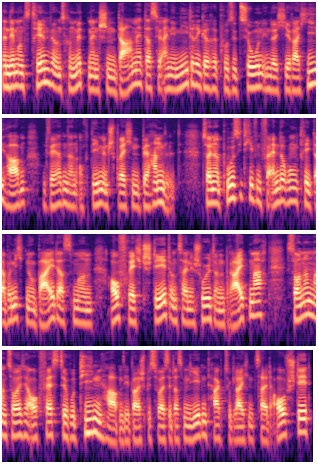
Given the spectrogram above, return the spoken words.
dann demonstrieren wir unseren Mitmenschen damit, dass wir eine niedrigere Position in der Hierarchie haben und werden dann auch dementsprechend behandelt. Zu einer positiven Veränderung trägt aber nicht nur bei, dass man aufrecht steht und seine Schultern breit macht, sondern man sollte auch feste Routinen haben, wie beispielsweise, dass man jeden Tag zur gleichen Zeit aufsteht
